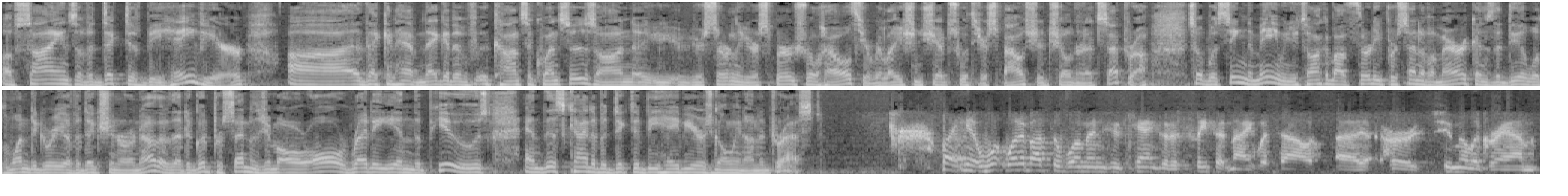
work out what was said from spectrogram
of signs of addictive behavior, uh, that can have negative consequences on uh, your, certainly your spiritual health, your relationships with your spouse, your children, etc. So it would seem to me when you talk about 30% of Americans that deal with one degree of addiction or another, that a good percentage of them are already in the pews and this kind of addictive behavior is going unaddressed. Well, you know, what, what about the woman who can't go to sleep at night without uh, her two milligram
